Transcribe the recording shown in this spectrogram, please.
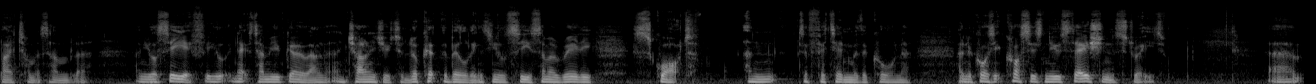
by Thomas Ambler. And you'll see if you next time you go, I'll, challenge you to look at the buildings. You'll see some are really squat and to fit in with the corner. And of course, it crosses New Station Street, um,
